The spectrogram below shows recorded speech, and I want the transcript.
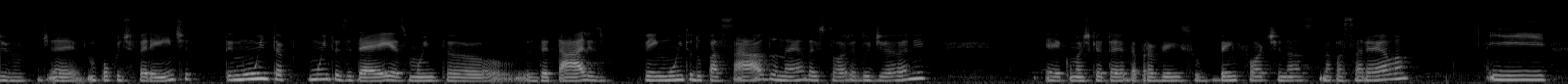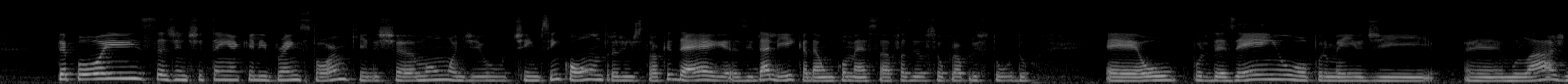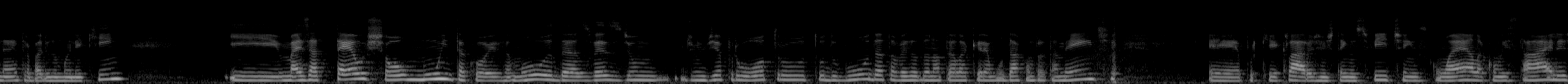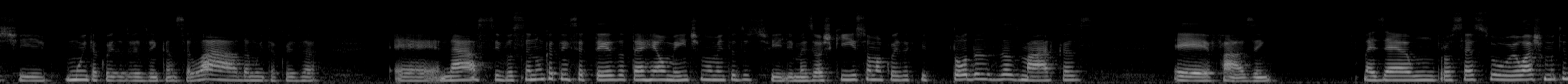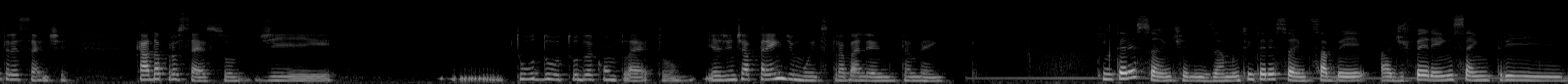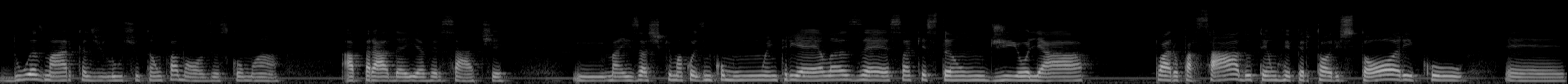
é, um pouco diferente. Tem muita, muitas ideias, muitos detalhes. Vem muito do passado, né, da história do Gianni é, como acho que até dá para ver isso bem forte nas, na passarela. E depois a gente tem aquele brainstorm que eles chamam, onde o time se encontra, a gente troca ideias e dali cada um começa a fazer o seu próprio estudo, é, ou por desenho ou por meio de é, né, trabalho no manequim. E, mas até o show muita coisa muda, às vezes de um, de um dia para o outro tudo muda, talvez a Donatella queira mudar completamente. É, porque, claro, a gente tem os fittings com ela, com o stylist, muita coisa às vezes vem cancelada, muita coisa é, nasce, você nunca tem certeza até realmente o momento do desfile. Mas eu acho que isso é uma coisa que todas as marcas é, fazem. Mas é um processo, eu acho muito interessante cada processo de tudo, tudo é completo. E a gente aprende muito trabalhando também. Que interessante, Elisa. Muito interessante saber a diferença entre duas marcas de luxo tão famosas como a, a Prada e a Versace. E, mas acho que uma coisa em comum entre elas é essa questão de olhar para o passado, ter um repertório histórico é,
